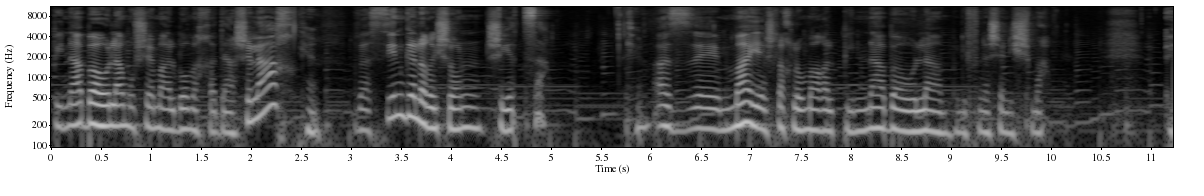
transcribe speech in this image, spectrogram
פינה בעולם הוא שם האלבום החדש שלך, כן, והסינגל הראשון שיצא. כן. אז אה, מה יש לך לומר על פינה בעולם לפני שנשמע? אה,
